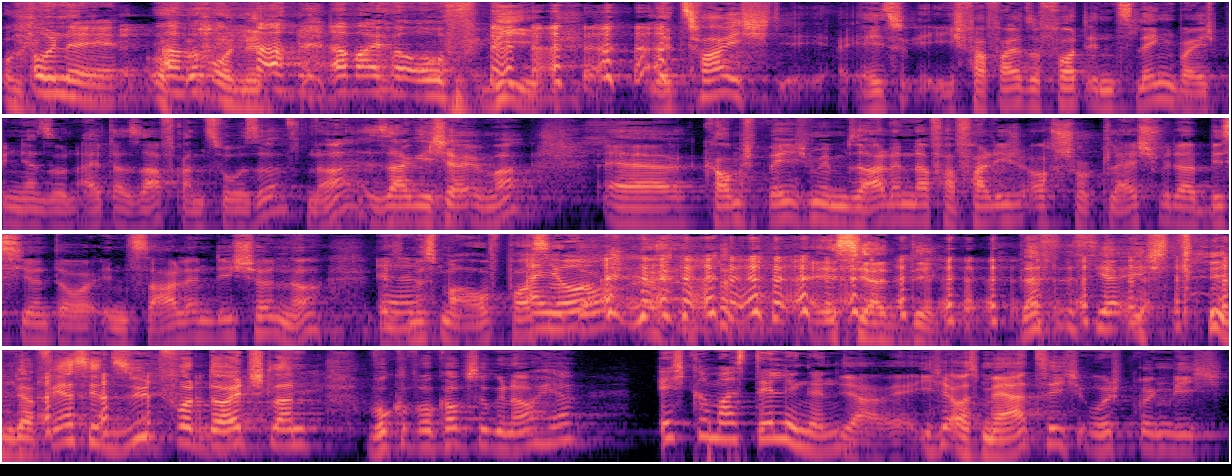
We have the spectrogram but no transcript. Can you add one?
Oh nee, aber, oh nee. aber hör auf. Wie? Jetzt fahre ich, ich, ich verfall sofort ins Slang, weil ich bin ja so ein alter Saarfranzose, ne? sage ich ja immer. Äh, kaum spreche ich mit dem Saarländer, verfalle ich auch schon gleich wieder ein bisschen da ins Saarländische. Ne? Jetzt ja. müssen wir aufpassen. Da. ist ja Ding. Das ist ja echt Ding. Da fährst du in Süd von Deutschland. Wo, wo kommst du genau her? Ich komme aus Dillingen. Ja, ich aus Merzig, ursprünglich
